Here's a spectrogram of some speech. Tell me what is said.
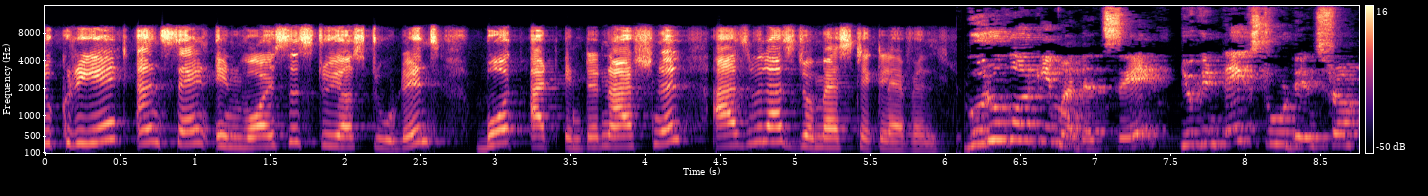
to create and send invoices to your students both at international as well as domestic level. GuruCore की मदद से you can take students from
